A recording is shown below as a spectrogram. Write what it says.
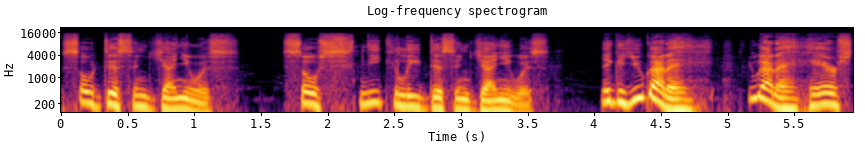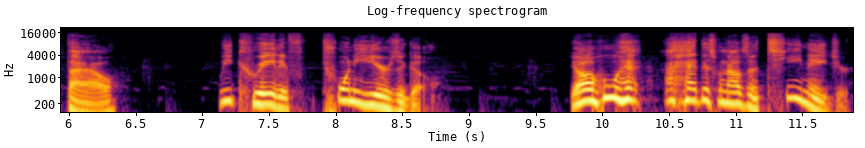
so disingenuous. So sneakily disingenuous. Nigga, you got a you got a hairstyle we created 20 years ago. Y'all who had I had this when I was a teenager.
